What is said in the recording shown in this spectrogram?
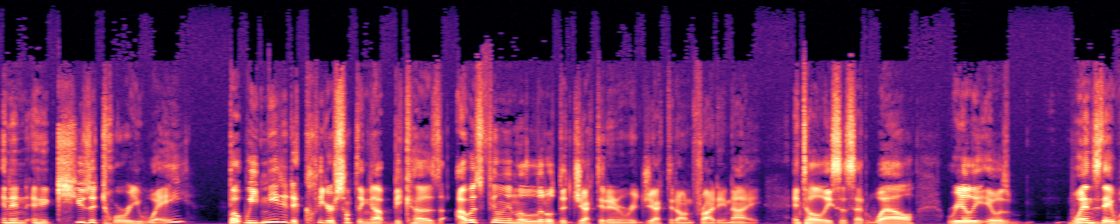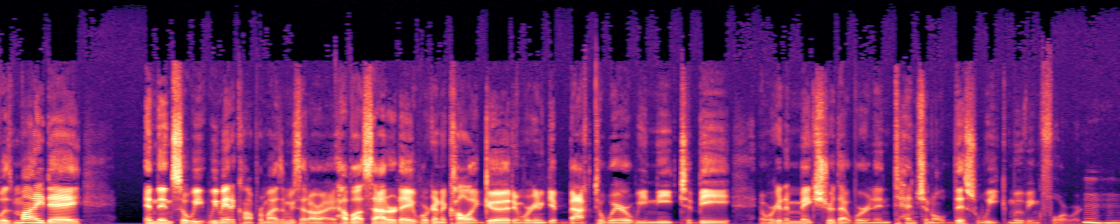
in an, an accusatory way. But we needed to clear something up because I was feeling a little dejected and rejected on Friday night until Alisa said, Well, really, it was Wednesday was my day and then so we, we made a compromise and we said, all right, how about Saturday? We're going to call it good and we're going to get back to where we need to be. And we're going to make sure that we're intentional this week moving forward. Mm-hmm.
